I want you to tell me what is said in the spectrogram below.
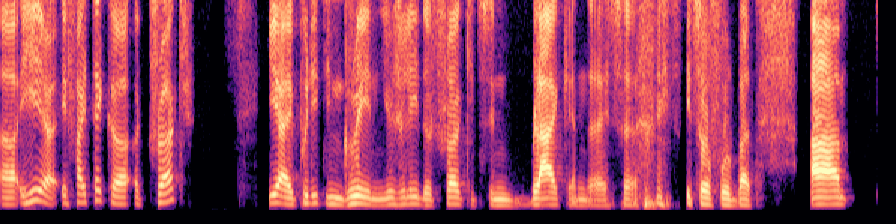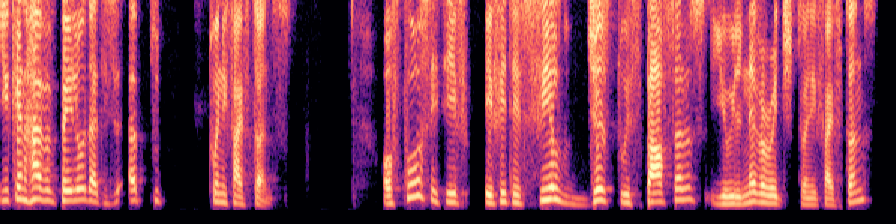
uh, here, if I take a, a, truck, here I put it in green. Usually the truck it's in black and uh, it's, uh, it's, it's awful, but um, you can have a payload that is up to 25 tons. Of course, if, if it is filled just with parcels, you will never reach 25 tons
